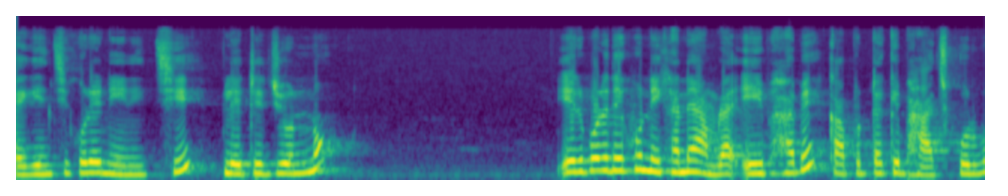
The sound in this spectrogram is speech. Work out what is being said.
এক ইঞ্চি করে নিয়ে নিচ্ছি প্লেটের জন্য। এরপরে দেখুন এখানে আমরা এইভাবে কাপড়টাকে ভাজ করব।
